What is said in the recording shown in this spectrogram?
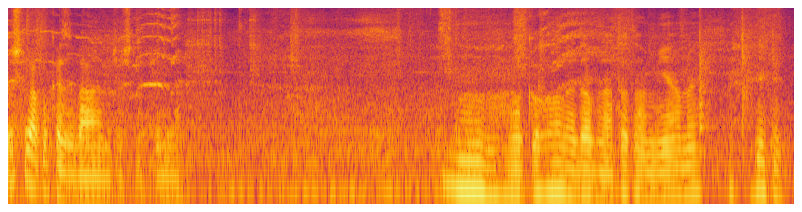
Już chyba pokazywałem gdzieś na filmie. No, alkohole, dobra, to tam mijamy.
